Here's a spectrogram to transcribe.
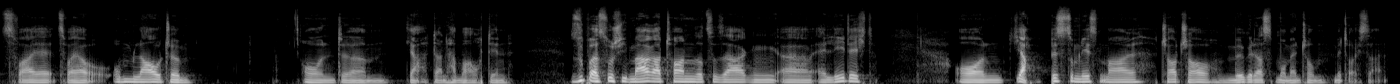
zwei, zweier Umlaute. Und ähm, ja, dann haben wir auch den Super Sushi Marathon sozusagen äh, erledigt. Und ja, bis zum nächsten Mal. Ciao, ciao. Möge das Momentum mit euch sein.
